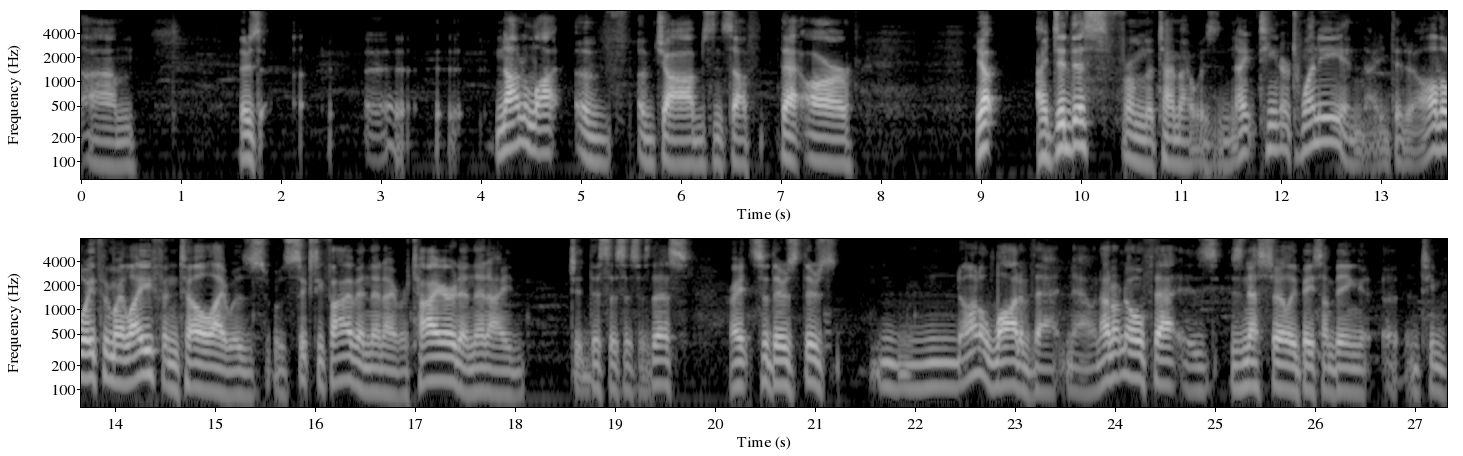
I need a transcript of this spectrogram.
um, there's uh, not a lot of of jobs and stuff that are. Yep, I did this from the time I was 19 or 20, and I did it all the way through my life until I was was 65, and then I retired, and then I did this, this, this, this, this, right? So there's there's not a lot of that now, and I don't know if that is is necessarily based on being a, team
